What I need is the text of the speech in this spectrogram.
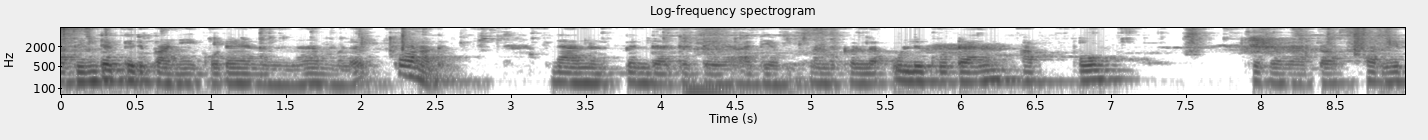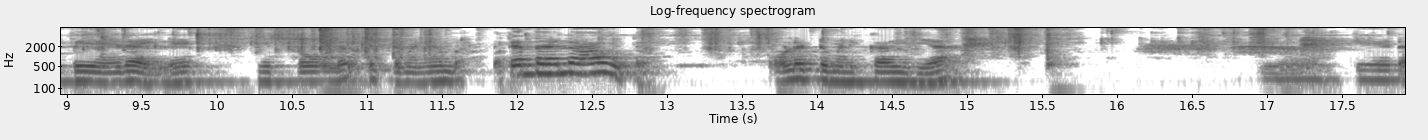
അതിന്റെയൊക്കെ ഒരു പണി കൂടെയാണ് ഇന്ന് നമ്മൾ പോണത്. ഞാനിപ്പോൾ എന്താട്ടെ ആദ്യം നമുക്കുള്ള ഉള്ളിക്കൂട്ടാനും അപ്പവും ചെയ്തത് കേട്ടോ സമയം ഇപ്പം ഏഴായില്ലേ ഇപ്പോൾ ഓൾ എട്ട് മണിയാകുമ്പോൾ അപ്പോൾ എന്തായാലും ആവും കേട്ടോ ഓൾ എട്ട് മണിക്കാവില്ല വരിക.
